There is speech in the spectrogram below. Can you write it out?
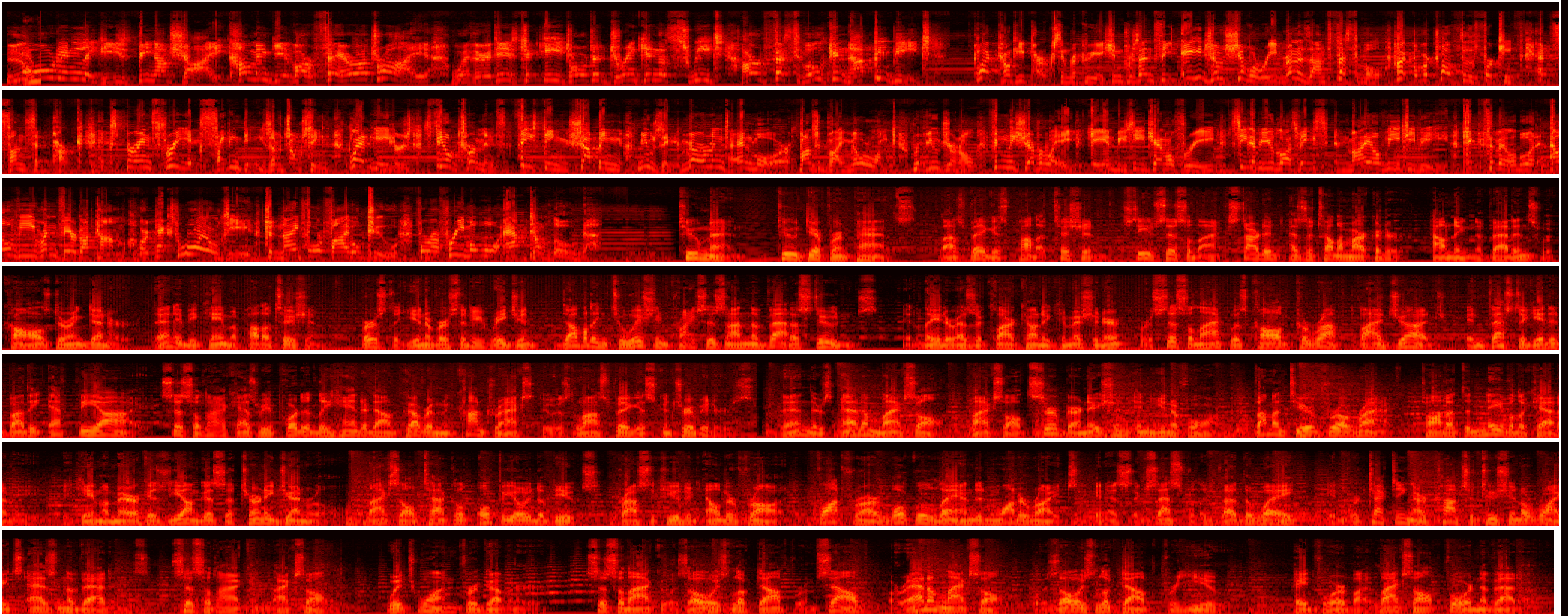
Lord and ladies, be not shy. Come and give our fare a try. Whether it is to eat or to drink in the sweet, our festival cannot be beat. Clark County Parks and Recreation presents the Age of Chivalry Renaissance Festival, October 12th to the 14th at Sunset Park. Experience three exciting days of jousting, gladiators, field tournaments, feasting, shopping, music, merriment, and more. Sponsored by Miller Lite, Review Journal, Finley Chevrolet, KNBC Channel 3, CW Las Vegas, and MyLV TV. Tickets available at lvrenfair.com or text royalty to 94502 for a free mobile app download. Two men, two different paths. Las Vegas politician Steve Sisolak started as a telemarketer, hounding Nevadans with calls during dinner. Then he became a politician, first a university regent, doubling tuition prices on Nevada students. And later as a Clark County commissioner, where Sisolak was called corrupt by a judge, investigated by the FBI. Sisolak has reportedly handed out government contracts to his Las Vegas contributors. Then there's Adam Laxalt. Laxalt served our nation in uniform, volunteered for Iraq, taught at the Naval Academy, became America's youngest Attorney General. Laxalt tackled opioid abuse, prosecuted elder fraud, fought for our local land and water rights, and has successfully led the way in protecting our constitutional rights as Nevadans. Sisolak and Laxalt. Which one for governor? Sisolak, who has always looked out for himself, or Adam Laxalt, who has always looked out for you? Paid for by Laxalt for Nevada.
